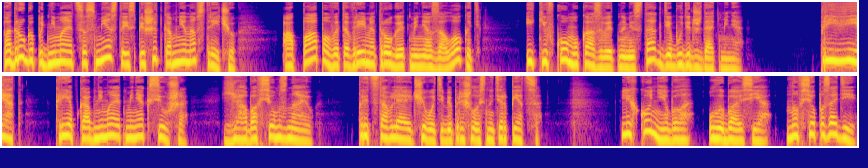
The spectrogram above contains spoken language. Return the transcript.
Подруга поднимается с места и спешит ко мне навстречу, а папа в это время трогает меня за локоть и кивком указывает на места, где будет ждать меня. «Привет!» — крепко обнимает меня Ксюша. «Я обо всем знаю. Представляю, чего тебе пришлось натерпеться. «Легко не было», — улыбаюсь я, — «но все позади.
